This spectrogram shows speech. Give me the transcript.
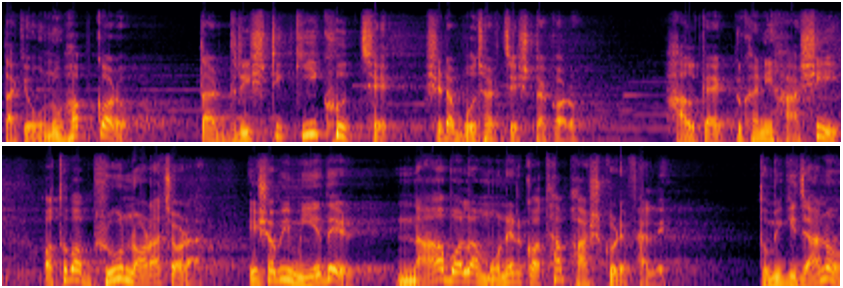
তাকে অনুভব করো, তার দৃষ্টি কি খুঁজছে সেটা বোঝার চেষ্টা করো। হালকা একটুখানি হাসি অথবা ভ্রু নড়াচড়া, এসবই মেয়েদের না বলা মনের কথা ফাঁস করে ফেলে। তুমি কি জানো,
